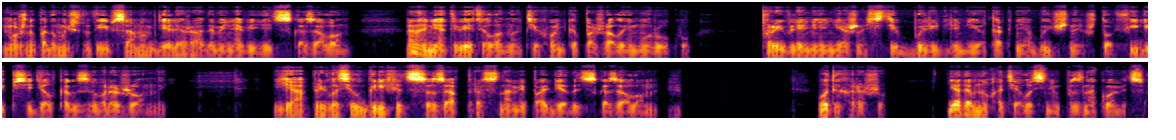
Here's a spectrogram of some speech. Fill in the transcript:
«Можно подумать, что ты и в самом деле рада меня видеть», — сказал он. Она не ответила, но тихонько пожала ему руку. Проявления нежности были для нее так необычны, что Филипп сидел как завороженный. «Я пригласил Гриффитса завтра с нами пообедать», — сказал он. Вот и хорошо. Я давно хотела с ним познакомиться.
